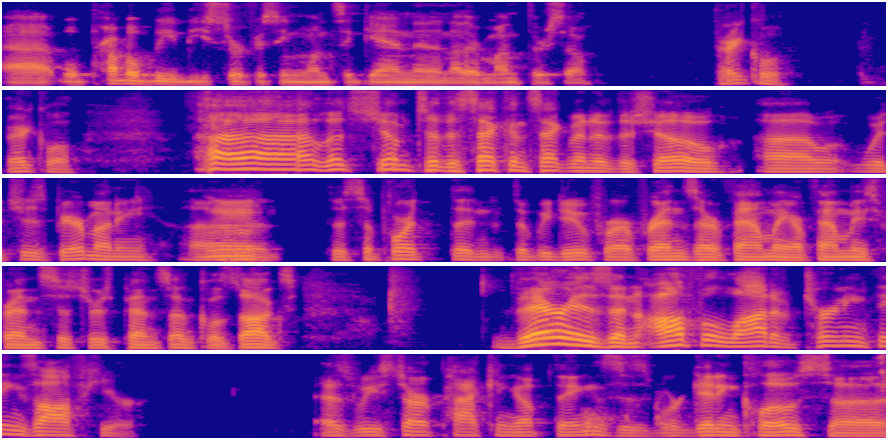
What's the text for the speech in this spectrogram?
uh, will probably be surfacing once again in another month or so Very cool. Very cool. Uh, let's jump to the second segment of the show, uh, which is beer money. Uh, Mm. The support that, that we do for our friends, our family, our family's friends, sisters, pets, uncles, dogs. There is an awful lot of turning things off here as we start packing up things. As we're getting close uh,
